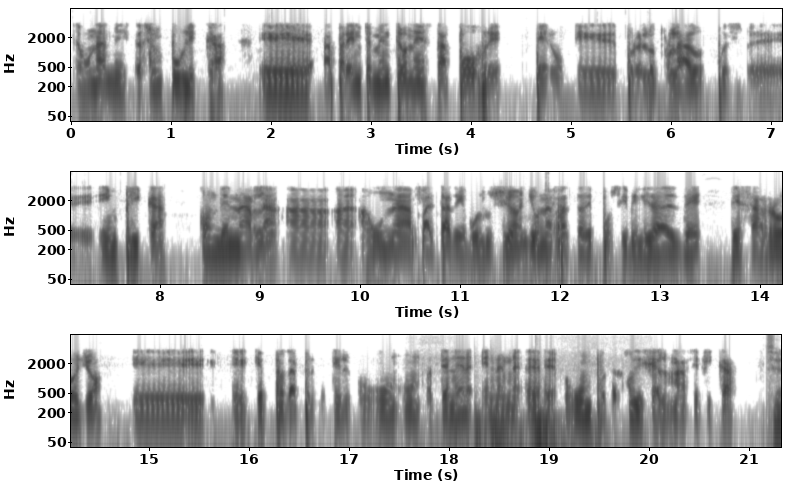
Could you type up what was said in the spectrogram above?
de una administración pública eh, aparentemente honesta, pobre, pero que por el otro lado, pues eh, implica condenarla a, una falta de evolución y una falta de posibilidades de desarrollo eh, eh, que pueda permitir un, tener en eh, un poder judicial más eficaz. Sí.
